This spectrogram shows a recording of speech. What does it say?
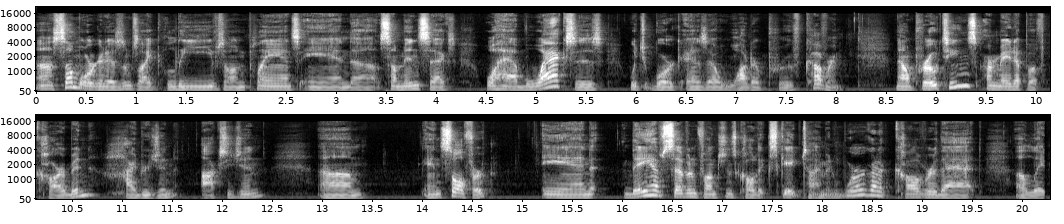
uh, some organisms, like leaves on plants and uh, some insects, will have waxes which work as a waterproof covering. Now, proteins are made up of carbon, hydrogen, oxygen, um, and sulfur, and they have seven functions called escape time, and we're going to cover that uh, later.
